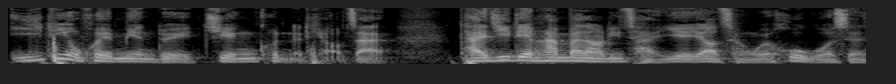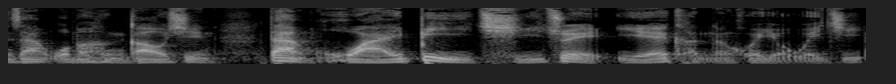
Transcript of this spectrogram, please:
一定会面对艰困的挑战。台积电和半导体产业要成为护国神山，我们很高兴，但怀璧其罪也可能会有危机。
